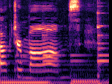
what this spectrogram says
Dr. Moms.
